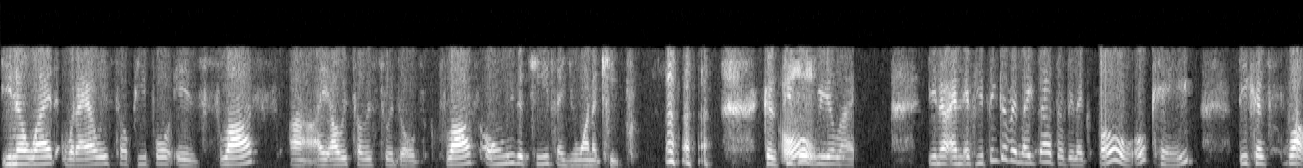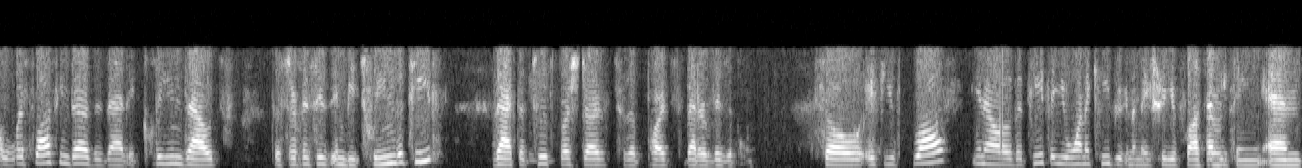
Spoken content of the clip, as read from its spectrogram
You know what? What I always tell people is floss. Uh, I always tell this to adults: floss only the teeth that you want to keep, because people oh. realize, you know. And if you think of it like that, they'll be like, "Oh, okay." Because what flossing does is that it cleans out the surfaces in between the teeth that the toothbrush does to the parts that are visible. So if you floss, you know, the teeth that you want to keep, you're going to make sure you floss everything, and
